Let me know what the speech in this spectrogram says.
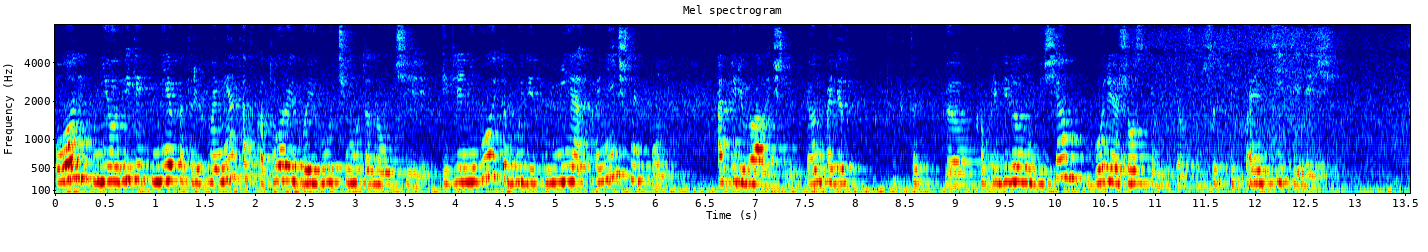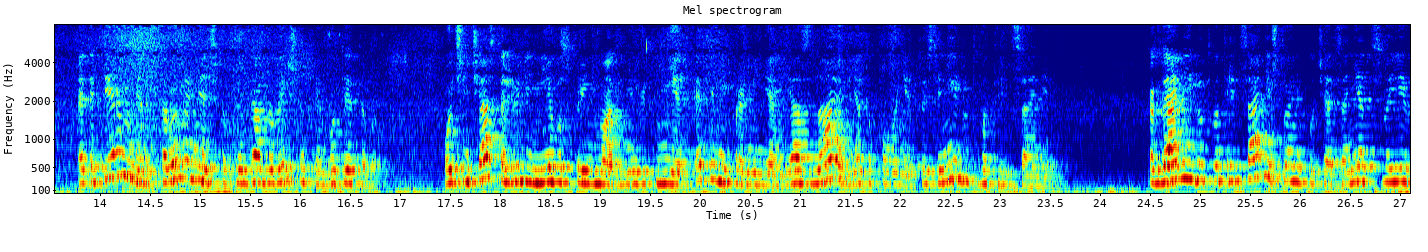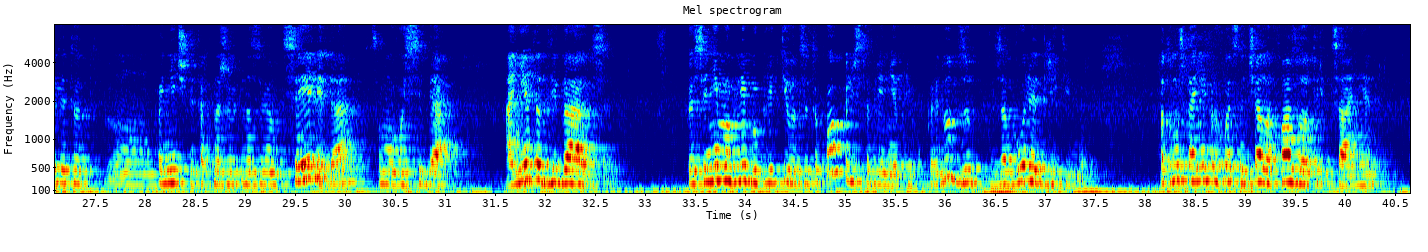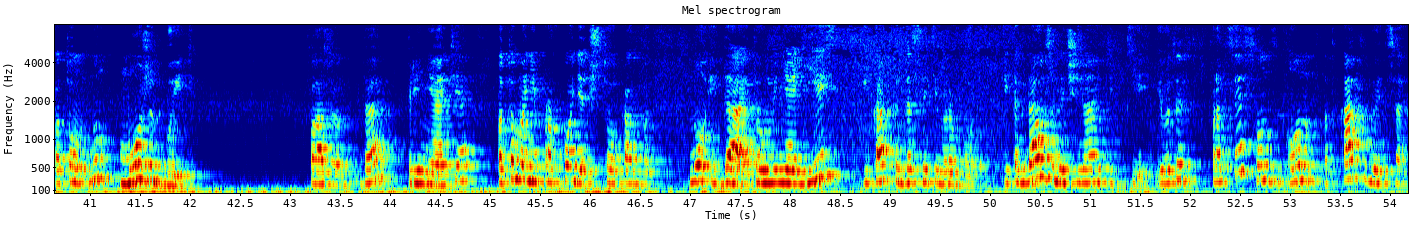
он не увидит некоторых моментов, которые бы его чему-то научили. И для него это будет не конечный пункт, а перевалочный. И он пойдет к, к- к определенным вещам более жестким путем, чтобы все-таки пройти те вещи. Это первый момент. Второй момент, что когда говоришь, например, вот это вот, очень часто люди не воспринимают, они говорят, нет, это не про меня, я знаю, у меня такого нет. То есть они идут в отрицание. Когда они идут в отрицание, что они получается? Они от своей вот этой вот, конечной, так назовем, цели, да, самого себя, они отодвигаются. То есть они могли бы прийти вот за такое количество времени, а при- придут за, за более длительное. Потому что они проходят сначала фазу отрицания, потом, ну, может быть, фазу, да, принятия, потом они проходят, что как бы, ну и да, это у меня есть, и как тогда с этим работать. И тогда уже начинают идти. И вот этот процесс, он, он откатывается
